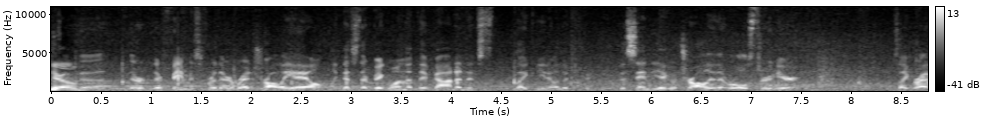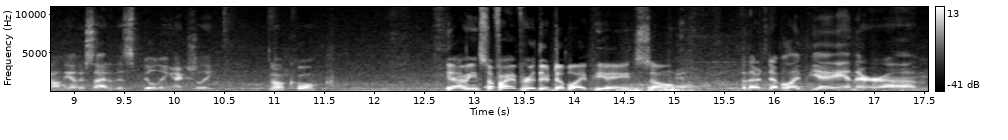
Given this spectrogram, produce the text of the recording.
Yeah. The, they're they're famous for their red trolley ale. Like that's their big one that they've got, and it's like you know the the San Diego trolley that rolls through here. It's like right on the other side of this building, actually. Oh, cool. Yeah, I mean, so far I've heard they're double IPA, so. But they're double IPA, and their um,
